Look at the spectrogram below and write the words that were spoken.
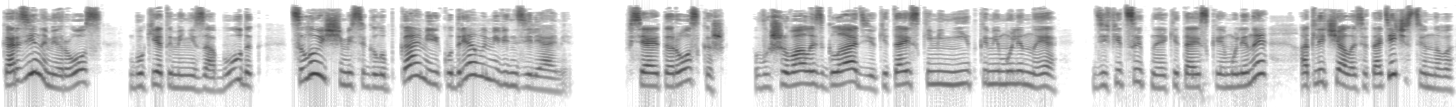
корзинами роз, букетами незабудок, целующимися голубками и кудрявыми вензелями. Вся эта роскошь вышивалась гладью, китайскими нитками мулине. Дефицитное китайское мулине отличалось от отечественного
